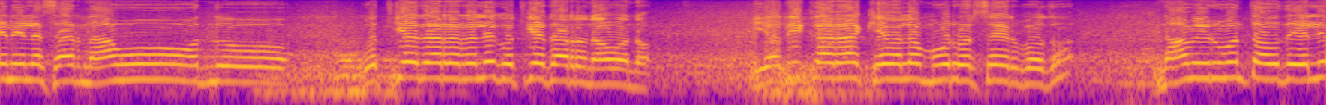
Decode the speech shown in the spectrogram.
ಏನಿಲ್ಲ ಸರ್. ನಾವು ಒಂದು ಗುತ್ತಿಗೆದಾರರಲ್ಲಿ ಗುತ್ತಿಗೆದಾರರು ನಾವು ಈ ಅಧಿಕಾರ ಕೇವಲ ಮೂರು ವರ್ಷ ಇರ್ಬೋದು. ನಾವಿರುವಂಥ ಅವಧಿಯಲ್ಲಿ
